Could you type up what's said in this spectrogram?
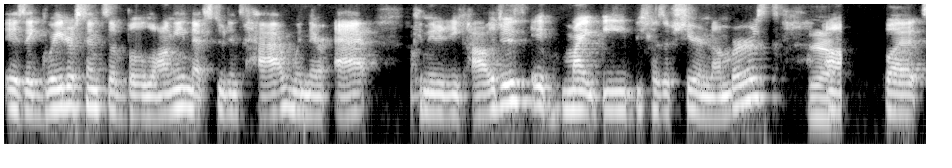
is a greater sense of belonging that students have when they're at community colleges. It might be because of sheer numbers, yeah. um, but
